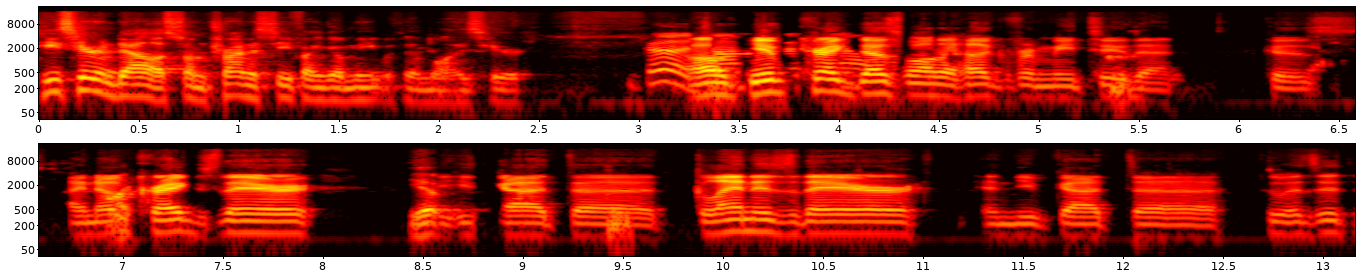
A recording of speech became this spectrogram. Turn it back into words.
He's here in Dallas, so I'm trying to see if I can go meet with him while he's here. Good. Oh, Tom, give good Craig job. Deswald a hug from me too, then, because I know Craig's there. Yep. He's got uh, Glenn is there, and you've got uh, who is it?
